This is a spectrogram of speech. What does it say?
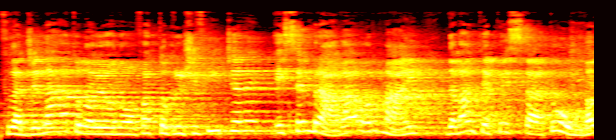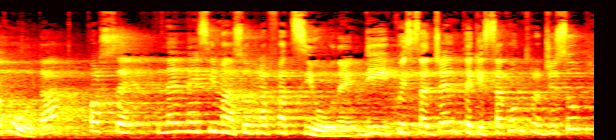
flagellato, lo avevano fatto crocifiggere e sembrava ormai davanti a questa tomba vuota forse l'ennesima sopraffazione di questa gente che sta contro Gesù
